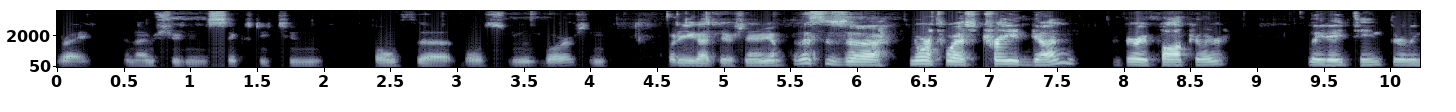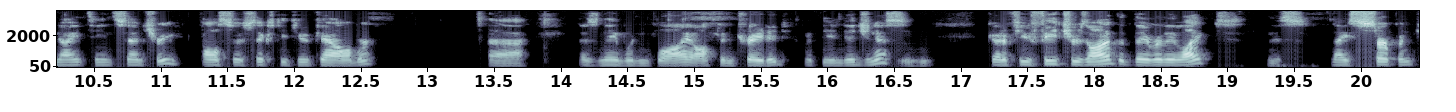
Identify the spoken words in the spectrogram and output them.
right, and I'm shooting 62 both uh, both smooth bores. And what do you got there, Samuel? This is a Northwest trade gun, very popular, late 18th, early 19th century. Also 62 caliber, uh, as the name would imply, often traded with the indigenous. Mhm. Got a few features on it that they really liked. This nice serpent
